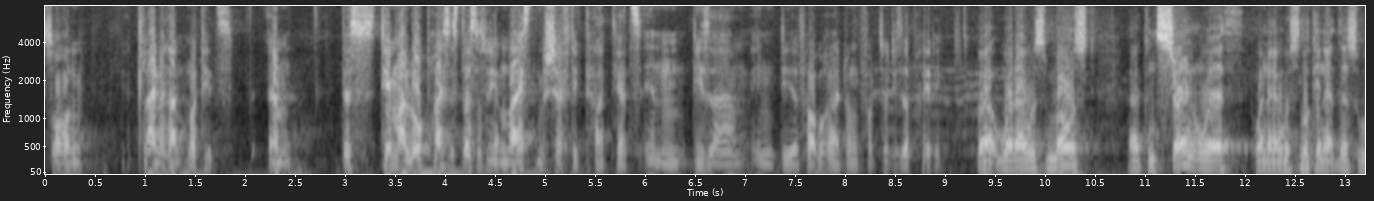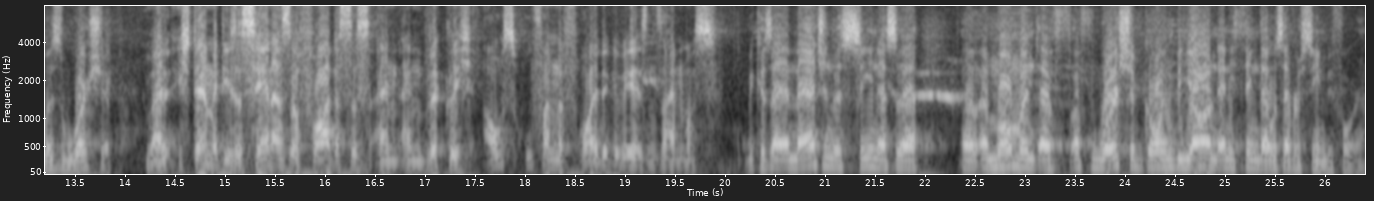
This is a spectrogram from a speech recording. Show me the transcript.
So eine kleine Randnotiz. Ähm, das Thema Lobpreis ist das, was mich am meisten beschäftigt hat jetzt in dieser, in dieser Vorbereitung zu dieser Predigt. But what I was most uh, concerned with when I was looking at this was worship. Weil ich stelle mir diese Szene so vor, dass das ein, ein wirklich ausufernde Freude gewesen sein muss. Because I imagine this scene as a, a, a moment of, of worship going beyond anything that was ever seen before.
